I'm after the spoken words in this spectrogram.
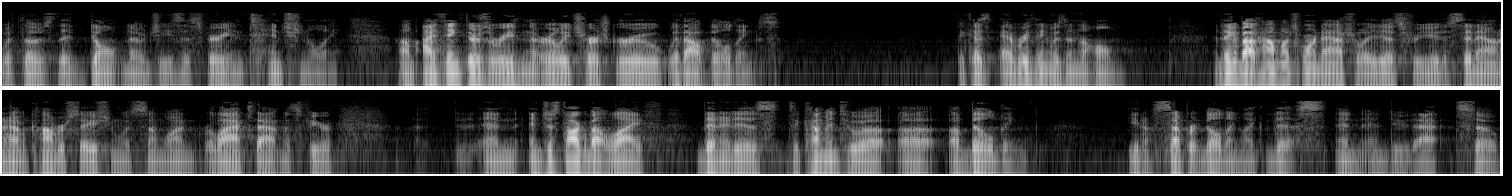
with those that don't know Jesus very intentionally? Um, I think there's a reason the early church grew without buildings. Because everything was in the home. And think about how much more natural it is for you to sit down and have a conversation with someone, relaxed atmosphere, and, and just talk about life than it is to come into a, a, a building, you know, separate building like this and, and do that. So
